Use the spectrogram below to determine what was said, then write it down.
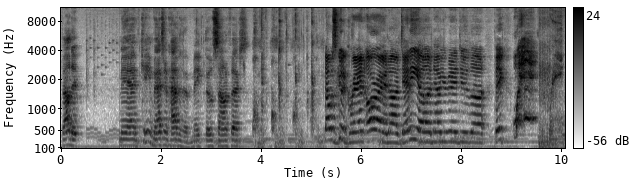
Found it. Man, can you imagine having to make those sound effects? That was good, Grant. Alright, uh, Denny, uh, now you're gonna do the pig. Wait!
